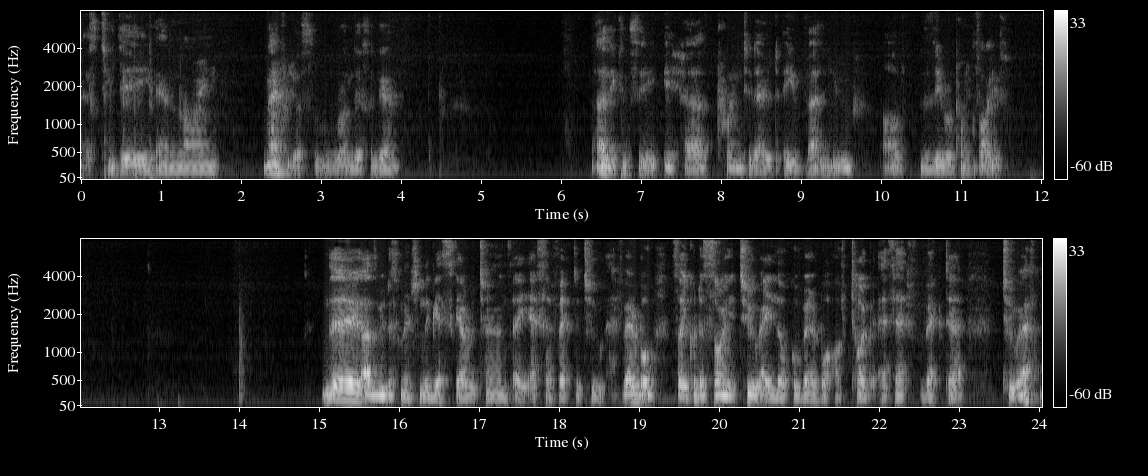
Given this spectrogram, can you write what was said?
std, and line. Now if we just run this again, as you can see, it has printed out a value of 0.5. The, as we just mentioned, the get scale returns a SF vector 2f variable, so you could assign it to a local variable of type SF vector 2f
